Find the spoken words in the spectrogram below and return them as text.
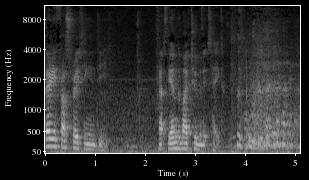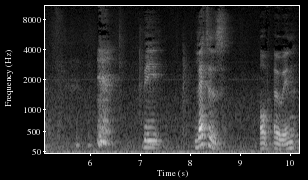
very frustrating indeed. That's the end of my two minutes hate. the letters of Owen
